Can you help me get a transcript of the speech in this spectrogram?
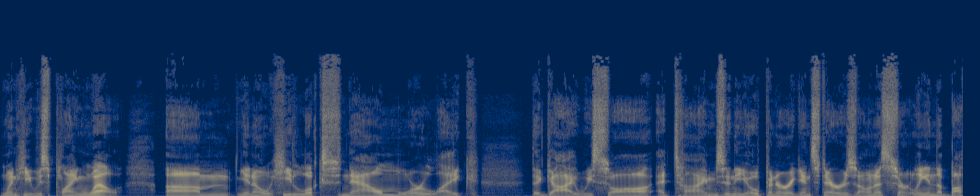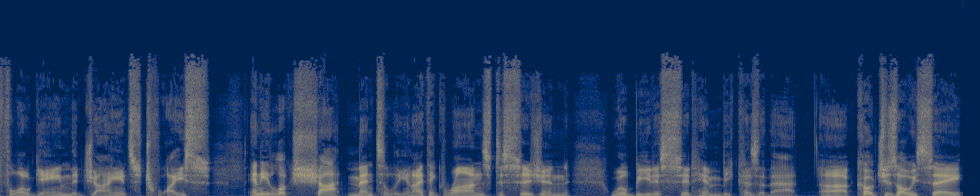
when he was playing well. Um, you know, he looks now more like the guy we saw at times in the opener against Arizona, certainly in the Buffalo game, the Giants twice. And he looks shot mentally. And I think Ron's decision will be to sit him because of that. Uh, coaches always say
